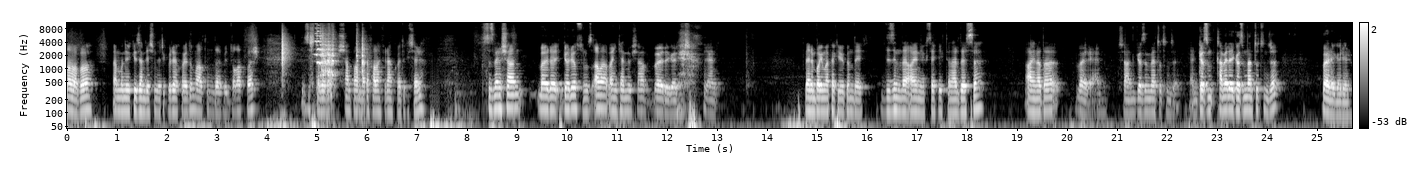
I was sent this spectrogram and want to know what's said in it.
lavabo. Ben bunu yıkayacağım diye şimdilik buraya koydum. Altında bir dolap var. Biz işte böyle şampuanları falan filan koyduk içeri. Siz beni şu an böyle görüyorsunuz ama ben kendimi şu an böyle görüyorum. yani benim boyuma pek uygun değil. Dizimle aynı yükseklikte neredeyse. Aynada böyle yani. Şu an gözümle tutunca. Yani gözüm kamerayı gözümden tutunca böyle görüyorum.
